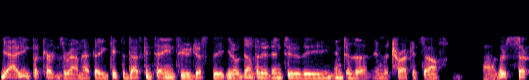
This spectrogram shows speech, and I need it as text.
Yeah, you can put curtains around that thing. Keep the dust contained to just the you know dumping it into the into the in the truck itself. Uh, there's se-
